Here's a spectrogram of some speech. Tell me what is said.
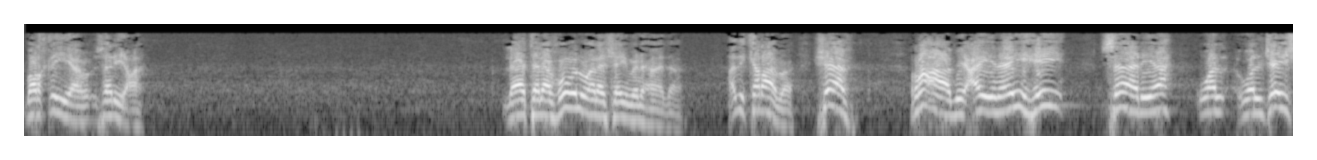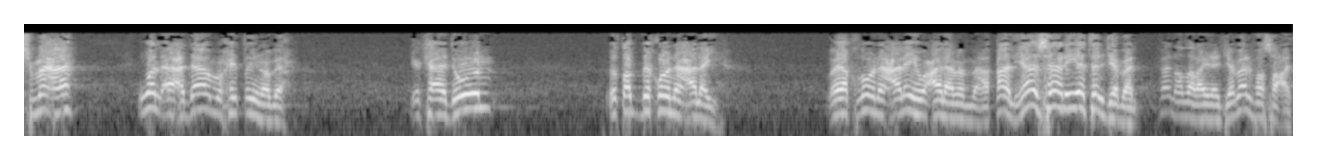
برقية سريعة. لا تلفون ولا شيء من هذا. هذه كرامة. شاف رأى بعينيه سارية والجيش معه والأعداء محيطين به. يكادون يطبقون عليه ويقضون عليه وعلى من معه. قال يا سارية الجبل. فنظر إلى الجبل فصعد.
